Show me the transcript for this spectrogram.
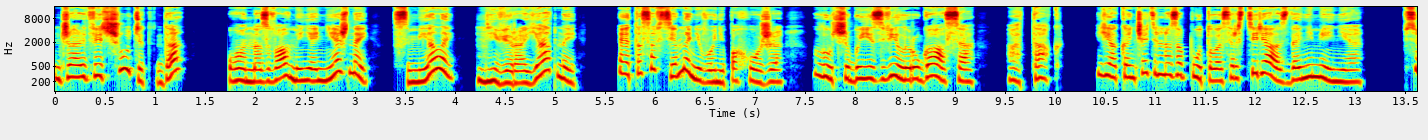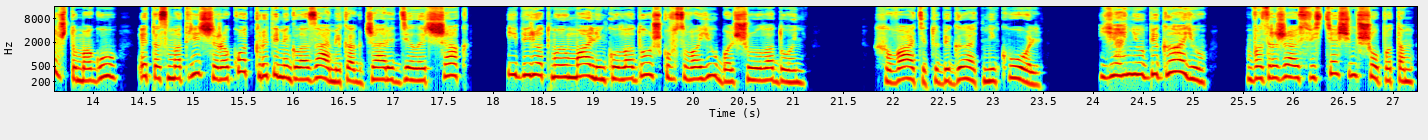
Джаред ведь шутит, да? Он назвал меня нежной, Смелый? Невероятный? Это совсем на него не похоже. Лучше бы язвил и ругался. А так, я окончательно запуталась, растерялась до не менее. Все, что могу, это смотреть широко открытыми глазами, как Джаред делает шаг и берет мою маленькую ладошку в свою большую ладонь. «Хватит убегать, Николь!» «Я не убегаю!» Возражаю свистящим шепотом,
